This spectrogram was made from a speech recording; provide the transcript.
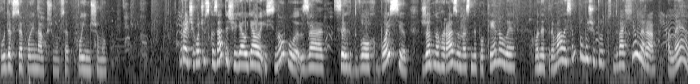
буде все по-інакшому, все по-іншому. До речі, хочу сказати, що Яо Яо і Сінобу за цих двох босів жодного разу нас не покинули. Вони трималися, ну тому що тут два хілера, але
